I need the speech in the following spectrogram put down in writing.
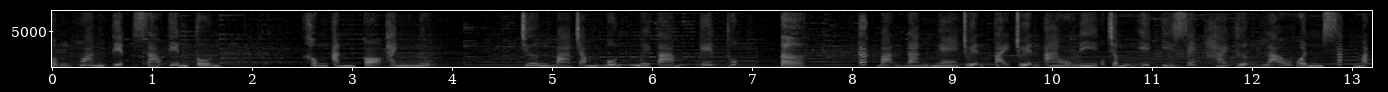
Hồng hoang tiệt giáo tiên tôn. Không ăn cỏ thanh ngư. Chương 348 kết thúc. Tờ. Các bạn đang nghe chuyện tại chuyện Audi.xyz Hái thượng lão quân sắc mặt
